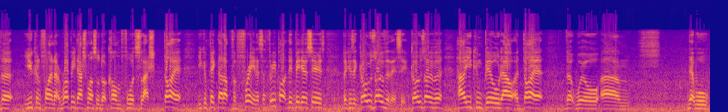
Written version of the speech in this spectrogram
that you can find at rugby-muscle.com forward slash diet. You can pick that up for free, and it's a three-part video series because it goes over this. It goes over how you can build out a diet that will um, that will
